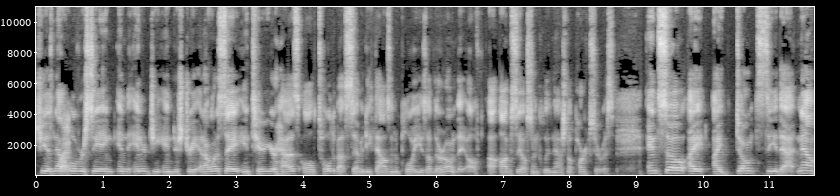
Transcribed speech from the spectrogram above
she is now right. overseeing in the energy industry. And I want to say Interior has all told about 70,000 employees of their own. They all, uh, obviously also include the National Park Service. And so I, I don't see that. Now,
